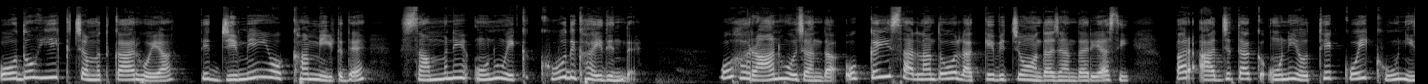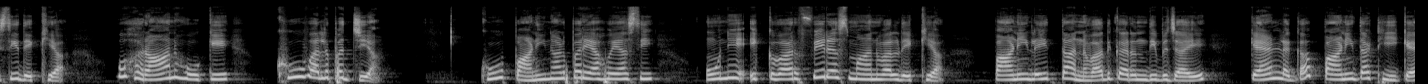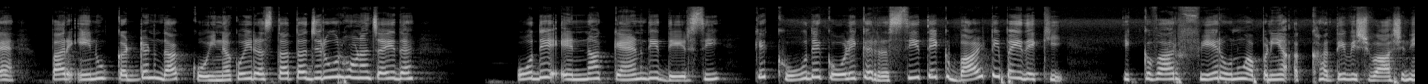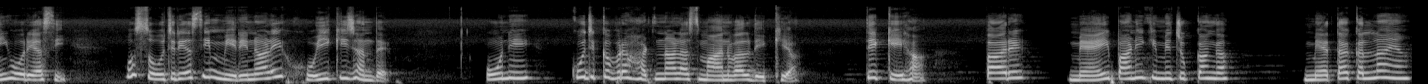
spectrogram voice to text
ਉਦੋਂ ਹੀ ਇੱਕ ਚਮਤਕਾਰ ਹੋਇਆ ਤੇ ਜਿਵੇਂ ਹੀ ਉਹ ਅੱਖਾਂ ਮੀਟਦਾ ਸਾਹਮਣੇ ਉਹਨੂੰ ਇੱਕ ਖੂਹ ਦਿਖਾਈ ਦਿੰਦਾ ਉਹ ਹੈਰਾਨ ਹੋ ਜਾਂਦਾ, ਉਹ ਕਈ ਸਾਲਾਂ ਤੋਂ ਉਹ ਇਲਾਕੇ ਵਿੱਚੋਂ ਆਉਂਦਾ ਜਾਂਦਾ ਰਿਹਾ ਸੀ, ਪਰ ਅੱਜ ਤੱਕ ਉਹਨੇ ਉੱਥੇ ਕੋਈ ਖੂਹ ਨਹੀਂ ਸੀ ਦੇਖਿਆ। ਉਹ ਹੈਰਾਨ ਹੋ ਕੇ ਖੂਹ ਵੱਲ ਭੱਜਿਆ। ਖੂਹ ਪਾਣੀ ਨਾਲ ਭਰਿਆ ਹੋਇਆ ਸੀ। ਉਹਨੇ ਇੱਕ ਵਾਰ ਫਿਰ ਅਸਮਾਨ ਵੱਲ ਦੇਖਿਆ। ਪਾਣੀ ਲਈ ਧੰਨਵਾਦ ਕਰਨ ਦੀ ਬਜਾਏ ਕਹਿਣ ਲੱਗਾ, ਪਾਣੀ ਤਾਂ ਠੀਕ ਹੈ, ਪਰ ਇਹਨੂੰ ਕੱਢਣ ਦਾ ਕੋਈ ਨਾ ਕੋਈ ਰਸਤਾ ਤਾਂ ਜ਼ਰੂਰ ਹੋਣਾ ਚਾਹੀਦਾ ਉਹਦੇ ਇੰਨਾ ਕਹਿਣ ਦੀ ਦੇਰ ਸੀ ਕਿ ਖੂਹ ਦੇ ਕੋਲ ਇੱਕ ਰੱਸੀ ਤੇ ਇੱਕ ਬਾਲਟੀ ਪਈ ਦੇਖੀ। ਇੱਕ ਵਾਰ ਫੇਰ ਉਹਨੂੰ ਆਪਣੀਆਂ ਅੱਖਾਂ ਤੇ ਵਿਸ਼ਵਾਸ ਨਹੀਂ ਹੋ ਰਿਹਾ ਸੀ। ਉਹ ਸੋਚ ਰਿਹਾ ਸੀ, ਮੇਰੇ ਨਾਲ ਇਹ ਹੋਈ ਕੀ ਜਾਂਦਾ ਹੈ? ਉਹਨੇ ਕੁਝ ਘਬਰਾਹਟ ਨਾਲ ਅਸਮਾਨ ਵੱਲ ਦੇਖਿਆ ਤੇ ਕਿਹਾ, ਪਰ ਮੈਂ ਹੀ ਪਾਣੀ ਕਿਵੇਂ ਚੁੱਕਾਂਗਾ? ਮੈਂ ਤਾਂ ਇਕੱਲਾ ਆ।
